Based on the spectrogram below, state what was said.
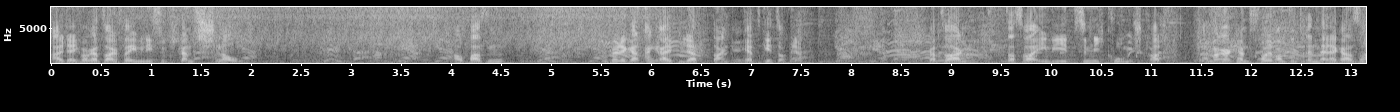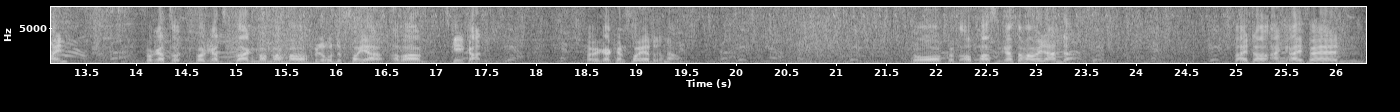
Alter, ich wollte gerade sagen, das war irgendwie nicht so ganz schlau. Aufpassen. Ich würde gerade angreifen wieder. Danke, jetzt geht's auch wieder. Ich wollte sagen, das war irgendwie ziemlich komisch gerade. Haben gar keinen Vollraum so drin mehr, ne? kann das sein? Ich wollte gerade wollt so sagen, machen wir mal eine Runde Feuer, aber es geht gar nicht. Weil wir gar kein Feuer drin haben. So, kurz aufpassen. Greif doch mal wieder an da. Weiter angreifen.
